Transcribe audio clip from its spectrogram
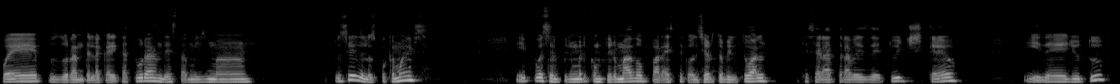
fue pues durante la caricatura de esta misma, pues sí, de los Pokémon. Y pues el primer confirmado para este concierto virtual, que será a través de Twitch, creo, y de YouTube,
